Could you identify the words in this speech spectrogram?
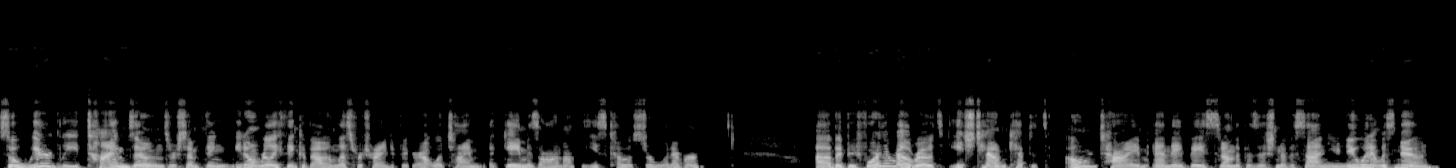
So weirdly, time zones are something we don't really think about unless we're trying to figure out what time a game is on on the East Coast or whatever. Uh, but before the railroads, each town kept its own time and they based it on the position of the sun. You knew when it was noon,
